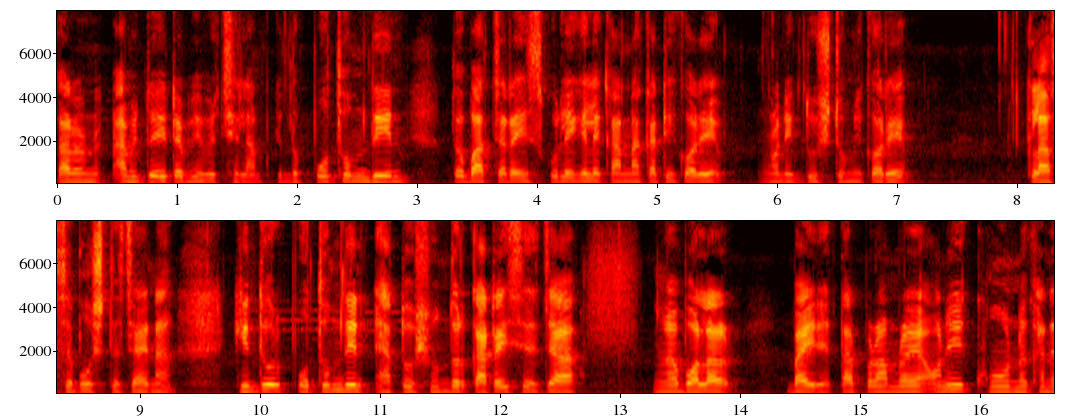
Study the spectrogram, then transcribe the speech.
কারণ আমি তো এটা ভেবেছিলাম। কিন্তু প্রথম দিন তো বাচ্চারা স্কুলে গেলে কান্নাকাটি করে, অনেক দুষ্টুমি করে, ক্লাসে বসতে চায় না। কিন্তু ওর প্রথম দিন এত সুন্দর কাটাইছে যা বলার বাইরে। তারপর আমরা অনেকক্ষণ ওখানে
